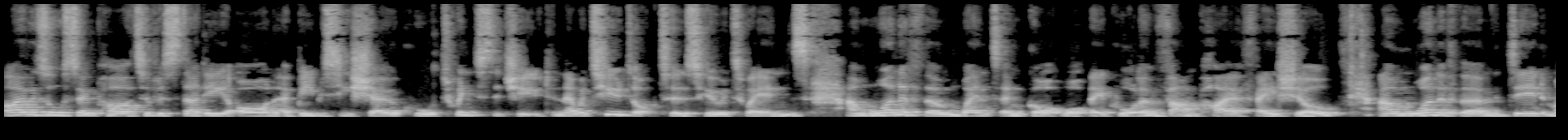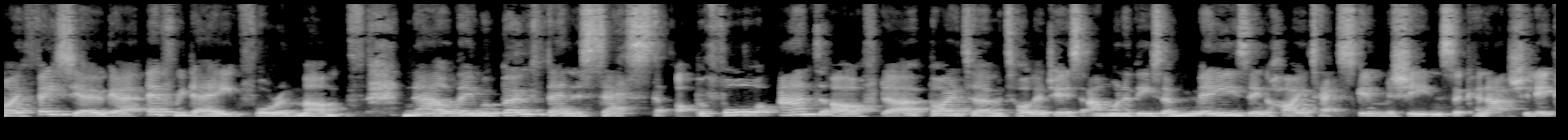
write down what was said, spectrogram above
I was also part of a study on a BBC show called Twinstitute, and there were two doctors who were twins, and one of them went and got what they call a vampire facial, and one of them did my face yoga every day for a month. Now, they were both then assessed before and after by a dermatologist and one of these amazing high tech skin machines that can actually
